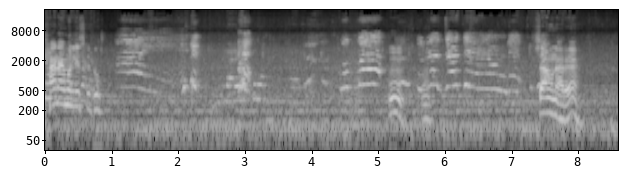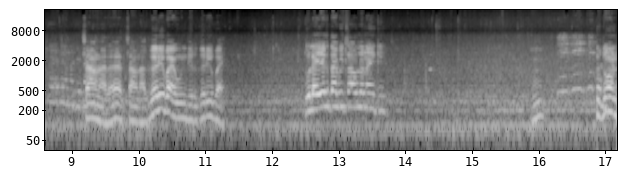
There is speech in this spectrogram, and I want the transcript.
छान आहे म्हणलीस की तू. हम्म. चावणार? चावणार? चावणार. गरीब आहे उंदीर गरीब आहे. तुला एकदा बी चावलं नाही की? दोन.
